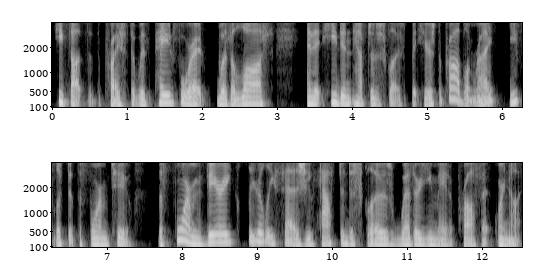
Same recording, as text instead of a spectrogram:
He thought that the price that was paid for it was a loss and that he didn't have to disclose. But here's the problem, right? You've looked at the form too. The form very clearly says you have to disclose whether you made a profit or not.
